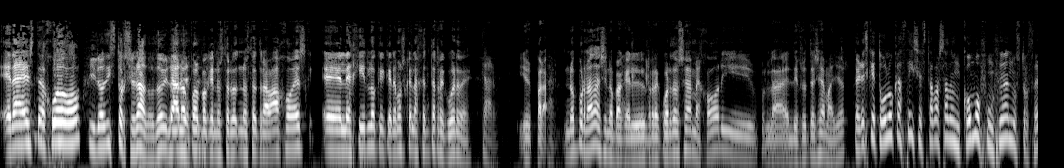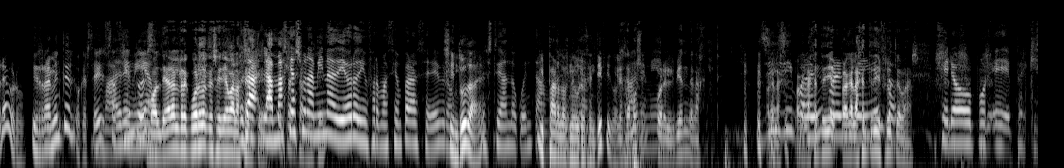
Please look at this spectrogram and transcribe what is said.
era este juego. Y lo distorsionado, ¿no? Y Claro, por- porque nuestro, nuestro trabajo es elegir lo que queremos que la gente recuerde. Claro. Y para, No por nada, sino para que el recuerdo sea mejor y la- el disfrute sea mayor. Pero es que todo lo que hacéis está basado en cómo funciona nuestro cerebro. Y realmente lo que estáis Madre haciendo mía. es... Moldear el recuerdo que se lleva la O sea, gente. la magia es una mina de oro de información para el cerebro. Sin duda, ¿eh? Me estoy dando cuenta. Y para madre los mía. neurocientíficos. Lo hacemos por el bien de la gente. Para, que la, gente, gente disfrute más. Pero, por, eh, pero qué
